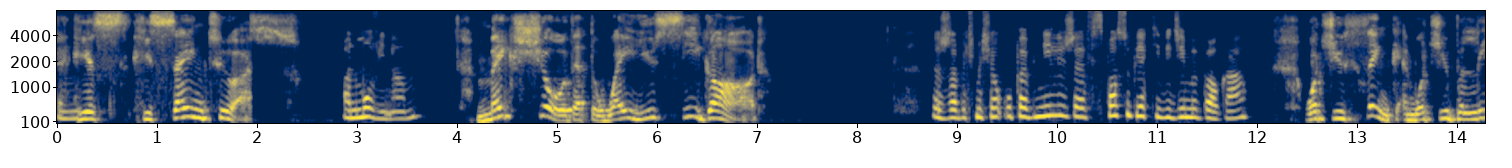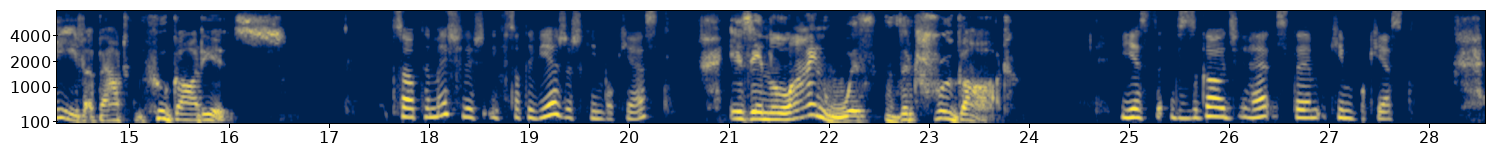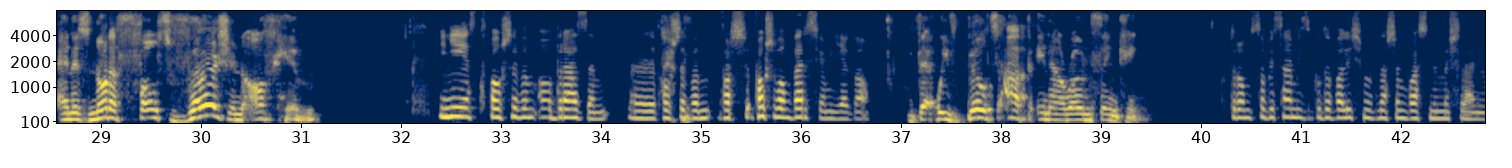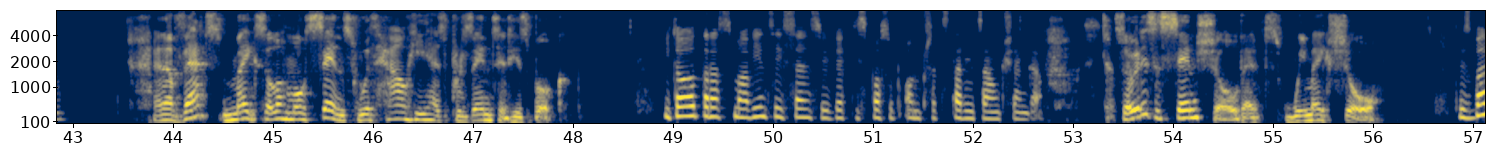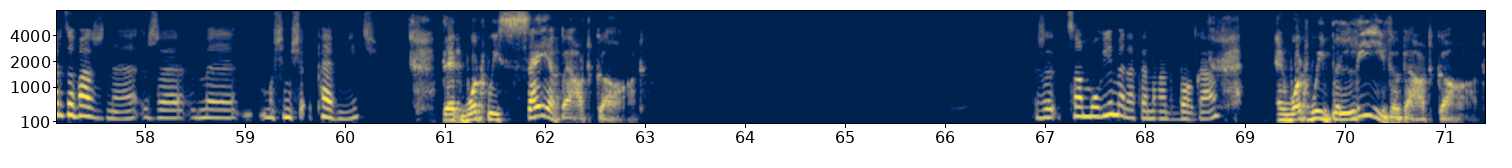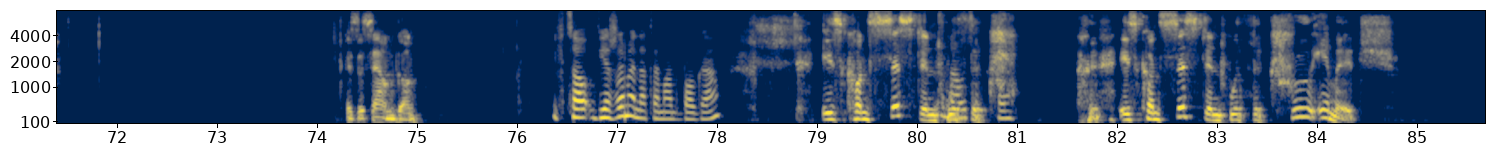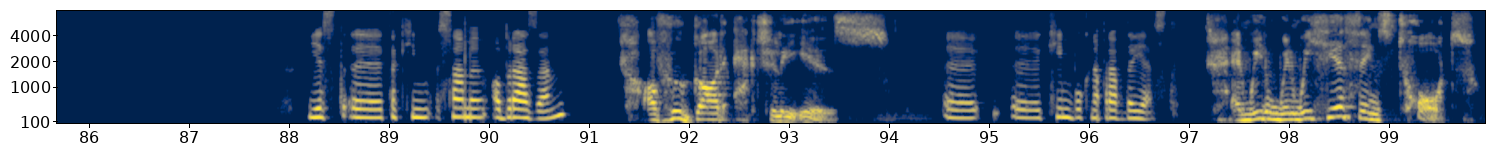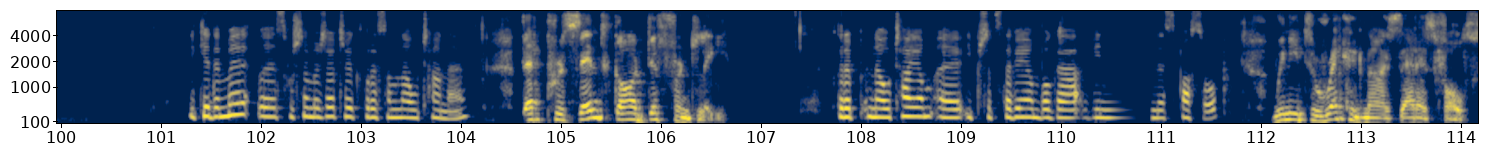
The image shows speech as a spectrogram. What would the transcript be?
He is he's saying to us, on mówi nam, make sure that the way you see God żebyśmy się upewnili, że w sposób, jaki widzimy Boga, what you think and what you believe about who God is co ty myślisz i w co ty wierzysz, kim Bóg jest, is in line with the true God jest w zgodzie z tym, kim Bóg jest. and is not a false version of him I nie jest fałszywym obrazem, e, fałszywym, fałszywą wersją Jego, that we've built up in our own thinking. którą sobie sami zbudowaliśmy w naszym własnym myśleniu. And now that makes a lot more sense with how he has presented his book. I to teraz ma więcej sensu w jaki sposób on przedstawił całą księgę. So it is essential that we make sure To jest bardzo ważne, że my musimy się upewnić, that what we say about God że co mówimy na temat Boga and what we believe about God. Is the sound gone? i w co wierzymy na temat Boga, Is consistent with the is consistent with the true image jest y, takim samym obrazem, of who God actually is. y, y, kim Bóg naprawdę jest. And we, when we hear things taught I kiedy my y, słyszymy rzeczy, które są nauczane, that present God differently, które nauczają y, i przedstawiają Boga w inny sposób, we need to recognize that as false.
